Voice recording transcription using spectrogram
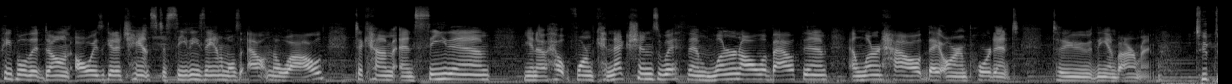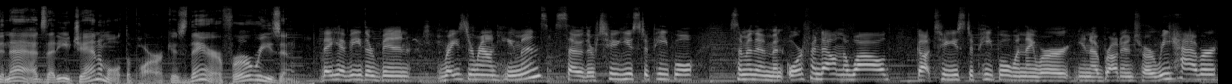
people that don't always get a chance to see these animals out in the wild to come and see them, you know, help form connections with them, learn all about them, and learn how they are important to the environment. Tipton adds that each animal at the park is there for a reason. They have either been raised around humans, so they're too used to people. Some of them have been orphaned out in the wild, got too used to people when they were, you know, brought into a rehabber.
